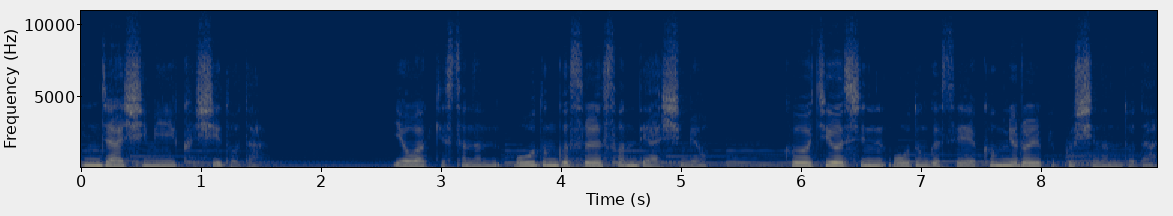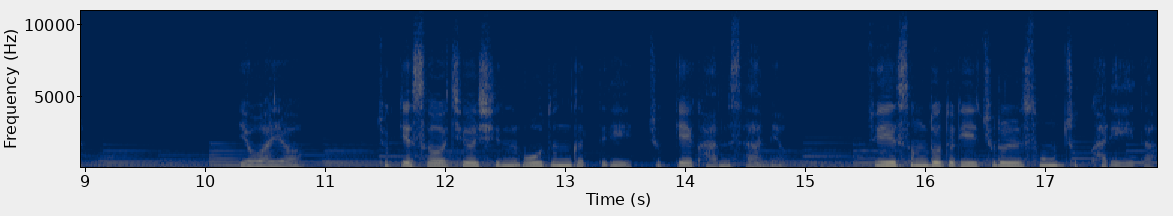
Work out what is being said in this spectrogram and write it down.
인자심이 크시도다. 여호와께서는 모든 것을 선대하시며 그 지으신 모든 것에 긍휼을 베푸시는도다. 여호와여 주께서 지으신 모든 것들이 주께 감사하며 주의 성도들이 주를 송축하리이다.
